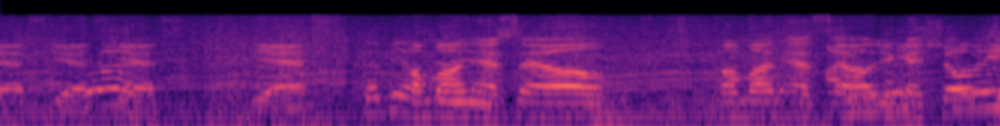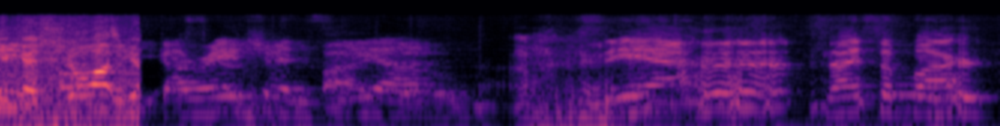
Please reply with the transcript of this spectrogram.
Yes, yes, yes, yes. Come on, SL. Come on, SL. You can show. You can show up. your- Got rage and see ya. See ya. nice apart.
